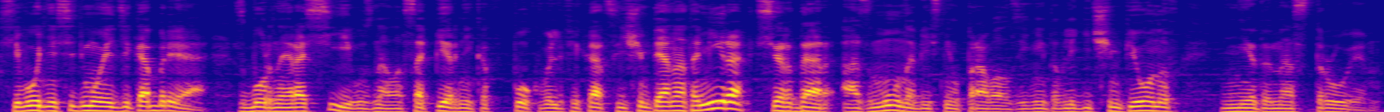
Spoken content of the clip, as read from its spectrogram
Сегодня 7 декабря. Сборная России узнала соперников по квалификации чемпионата мира. Сердар Азмун объяснил провал «Зенита» в Лиге чемпионов недонастроем.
